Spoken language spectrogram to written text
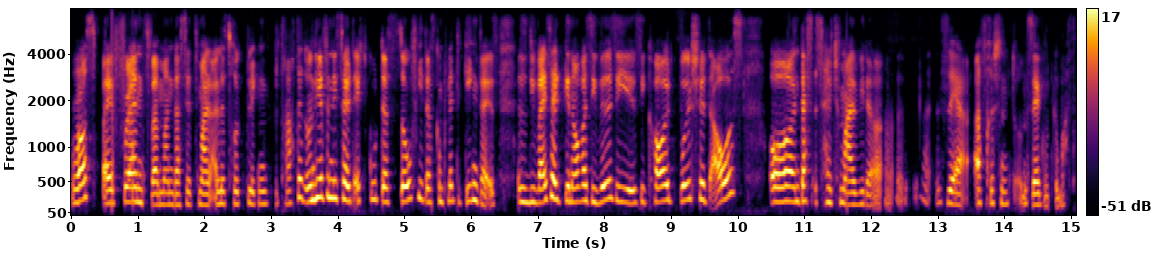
Ross bei Friends, wenn man das jetzt mal alles rückblickend betrachtet. Und hier finde ich es halt echt gut, dass Sophie das komplette Gegenteil ist. Also die weiß halt genau, was sie will. Sie, sie callt Bullshit aus und das ist halt schon mal wieder äh, sehr erfrischend und sehr gut gemacht.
